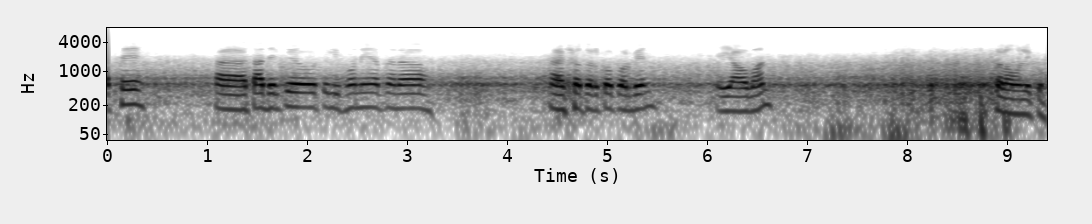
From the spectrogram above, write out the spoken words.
আছে তাদেরকেও টেলিফোনে আপনারা সতর্ক করবেন। এই আহ্বান। আসসালামু আলাইকুম।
